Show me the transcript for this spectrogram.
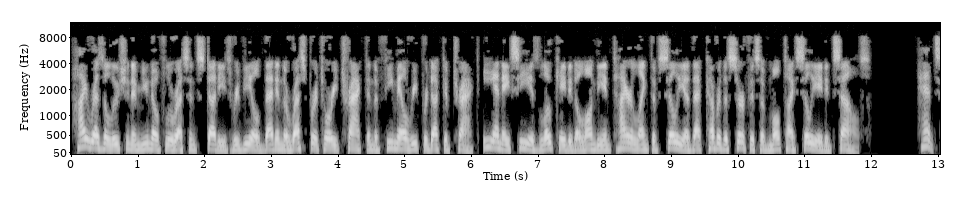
High-resolution immunofluorescence studies revealed that in the respiratory tract and the female reproductive tract, ENAC is located along the entire length of cilia that cover the surface of multiciliated cells. Hence,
